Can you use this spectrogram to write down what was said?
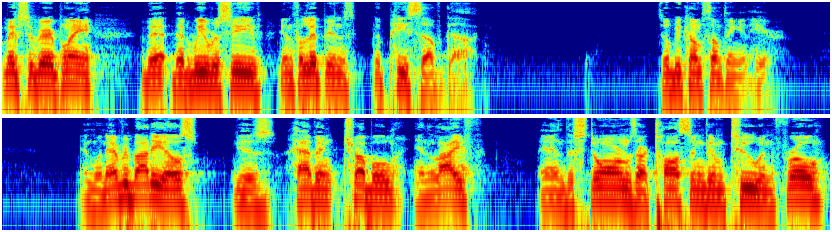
makes it very plain that, that we receive in Philippians the peace of God. So it becomes something in here. And when everybody else is having trouble in life and the storms are tossing them to and fro,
